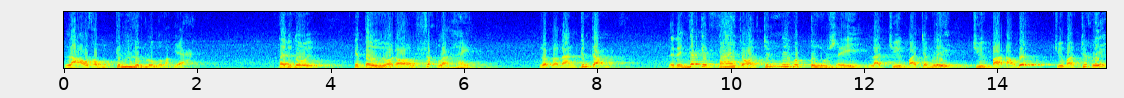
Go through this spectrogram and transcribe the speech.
lão thông kinh lực luận của Phật dạy. Theo chúng tôi, cái từ gọi đó rất là hay, rất là đáng kính trọng để đây nhắc cái vai trò chính yếu của tu sĩ là truyền bá chân lý, truyền bá đạo đức, truyền bá triết lý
